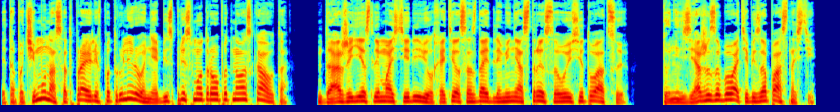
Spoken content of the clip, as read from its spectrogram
это почему нас отправили в патрулирование без присмотра опытного скаута? Даже если мастер Ривил хотел создать для меня стрессовую ситуацию, то нельзя же забывать о безопасности.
